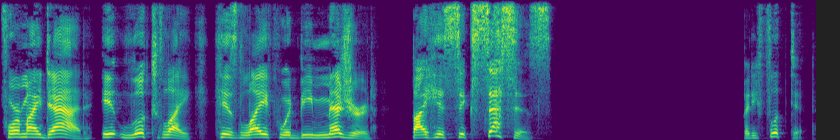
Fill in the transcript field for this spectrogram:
For my dad, it looked like his life would be measured by his successes. But he flipped it.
